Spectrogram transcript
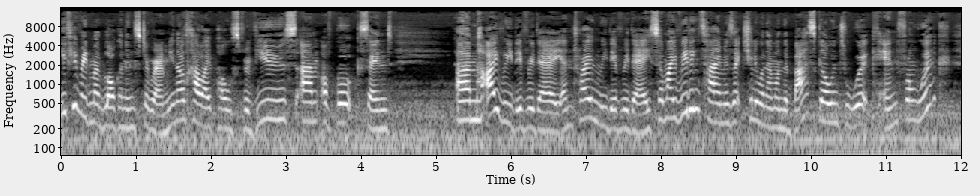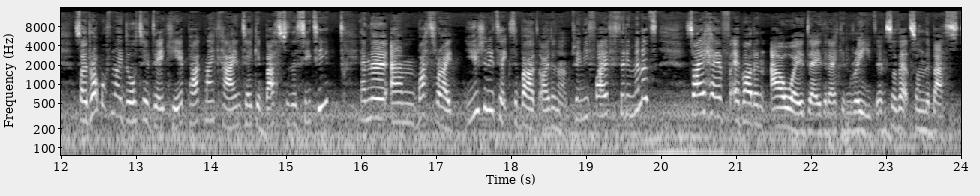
if you read my blog on Instagram, you know how I post reviews of books and um, I read every day and try and read every day. So my reading time is actually when I'm on the bus going to work and from work. So I drop off my daughter at daycare, park my car, and take a bus to the city. And the um, bus ride usually takes about, I don't know, 25, 30 minutes. So I have about an hour a day that I can read. And so that's on the bus.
